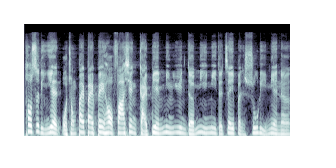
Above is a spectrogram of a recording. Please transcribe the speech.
透视灵验》，我从拜拜背后发现改变命运的秘密的这一本书里面呢。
